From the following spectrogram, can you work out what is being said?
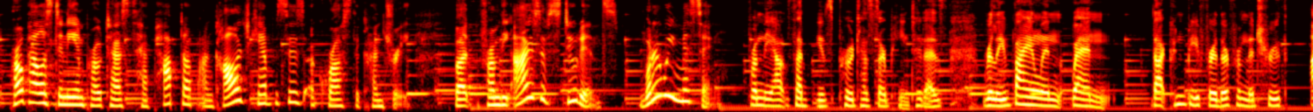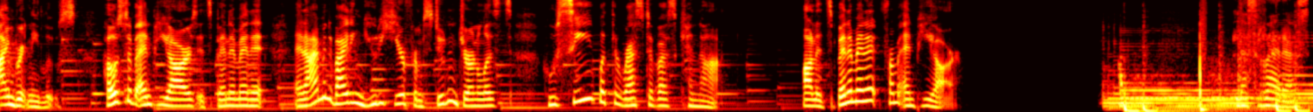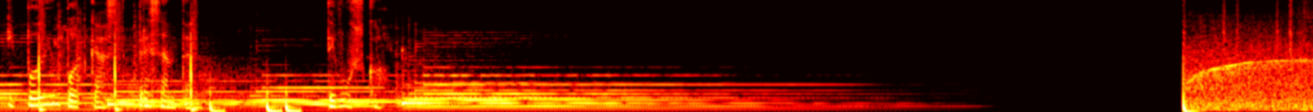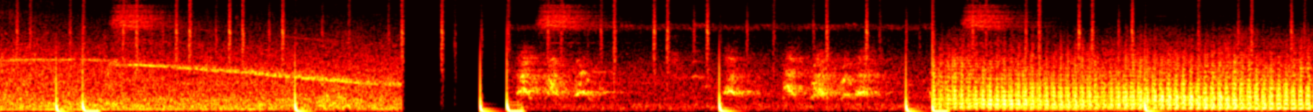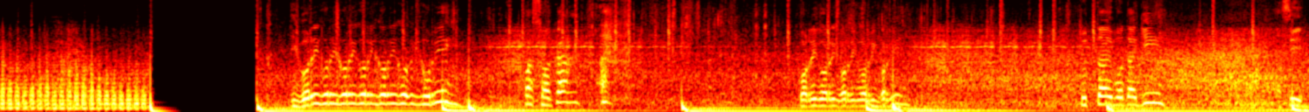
Pro Palestinian protests have popped up on college campuses across the country. But from the eyes of students, what are we missing? From the outside, these protests are painted as really violent when that couldn't be further from the truth. I'm Brittany Luce, host of NPR's It's Been a Minute, and I'm inviting you to hear from student journalists who see what the rest of us cannot. On It's Been a Minute from NPR. Las Raras y Podium Podcast presentan Te Busco. Y corrí, corrí, corrí, corrí, corrí, corrí, corrí. Paso acá. Corrí, corrí, corrí, corrí, corrí. Tú estás botar aquí. Así.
